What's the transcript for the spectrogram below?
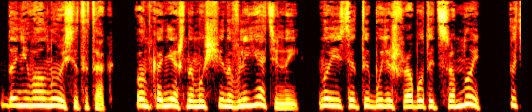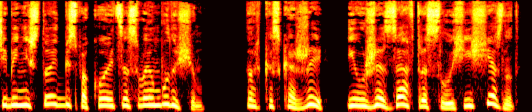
«Да не волнуйся ты так. Он, конечно, мужчина влиятельный, но если ты будешь работать со мной, то тебе не стоит беспокоиться о своем будущем. Только скажи, и уже завтра слухи исчезнут.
